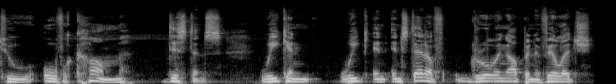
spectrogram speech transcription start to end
to overcome distance. We can we can, instead of growing up in a village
